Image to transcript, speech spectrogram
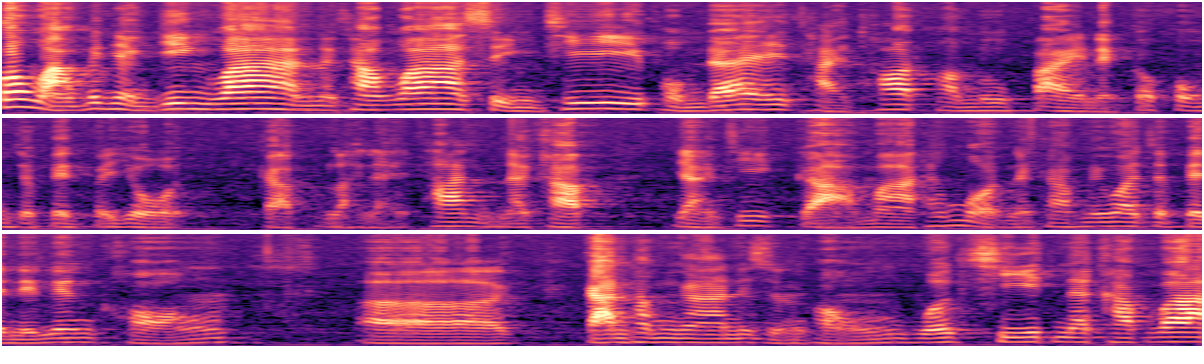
ก็หวังเป็นอย่างยิ่งว่านะครับว่าสิ่งที่ผมได้ถ่ายทอดความรู้ไปเนี่ยก็คงจะเป็นประโยชน์กับหลาย ๆ ท่านนะครับ อย่างที่กล่าวมาทั้งหมดนะครับ ไม่ว่าจะเป็นในเรื่องของ การทำงานในส่วนของ worksheet นะครับว่า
